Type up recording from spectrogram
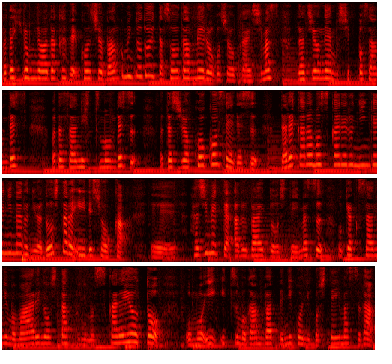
和田博美の和田カフェ今週は番組に届いた相談メールをご紹介します。ラジオネームしっぽさんです。和田さんに質問です。私は高校生です。誰からも好かれる人間になるにはどうしたらいいでしょうか、えー初めてアルバイトをしています。お客さんにも周りのスタッフにも好かれようと思いいつも頑張ってニコニコしていますが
